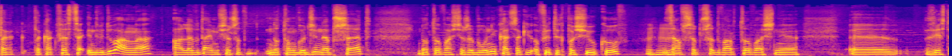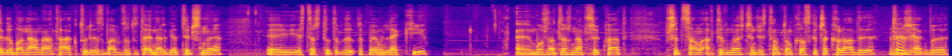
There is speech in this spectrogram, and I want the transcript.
taka, taka, kwestia indywidualna, ale wydaje mi się, że no tą godzinę przed, no to właśnie, żeby unikać takich ofitych posiłków, Mhm. zawsze przed warto właśnie y, zjeść tego banana, tak, który jest bardzo tutaj energetyczny, y, jest też, to, tak powiem, lekki. Y, Można też na przykład przed całą aktywnością gdzieś tam tą kroskę czekolady też jakby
